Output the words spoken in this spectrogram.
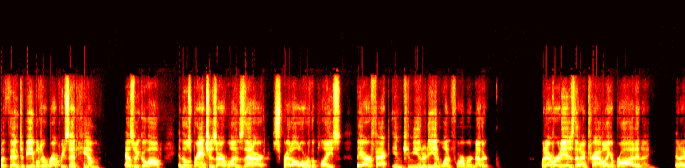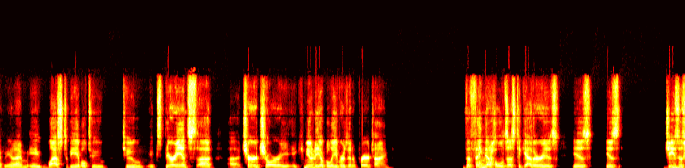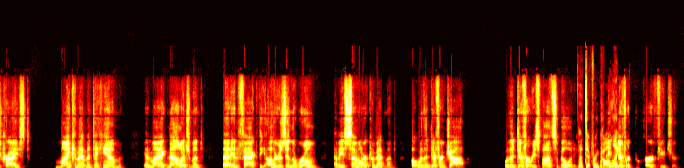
but then to be able to represent Him as we go out. And those branches aren't ones that are spread all over the place. They are, in fact, in community in one form or another. Whenever it is that I'm traveling abroad and I'm and, I, and I'm blessed to be able to to experience uh, a church or a, a community of believers in a prayer time. The thing that holds us together is is is Jesus Christ, my commitment to Him, and my acknowledgement that in fact the others in the room have a similar commitment, but with a different job, with a different responsibility, a different calling, a different preferred future.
